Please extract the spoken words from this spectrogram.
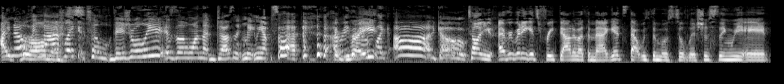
I, I know, promise. and that like to visually is the one that doesn't make me upset. Everything Right? else, like ah, go. I'm telling you, everybody gets freaked out about the maggots. That was the most delicious thing we ate.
